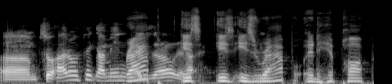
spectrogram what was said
Um, so I don't think I mean Rap exile. is is is rap and hip hop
